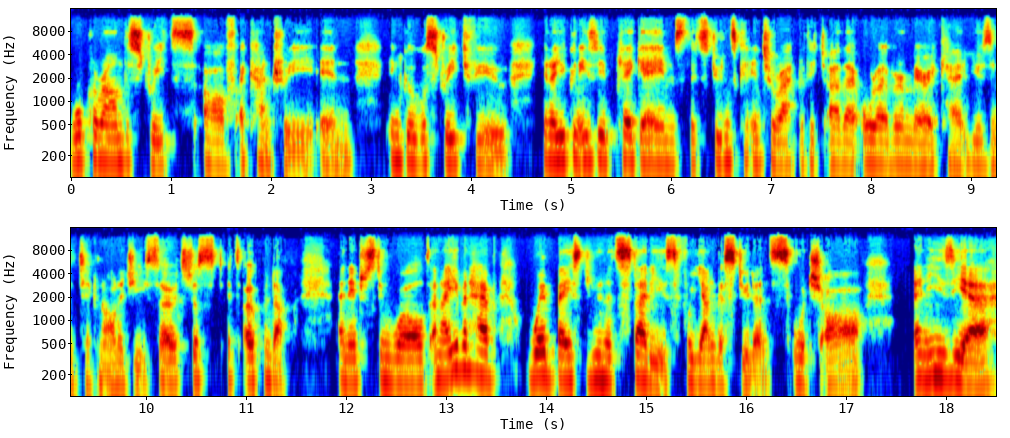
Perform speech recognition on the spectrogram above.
walk around the streets of a country in, in Google Street View. You know, you can easily play games that students can interact with each other all over America using technology. So it's just, it's opened up an interesting world. And I even have web based unit studies for younger students, which are an easier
